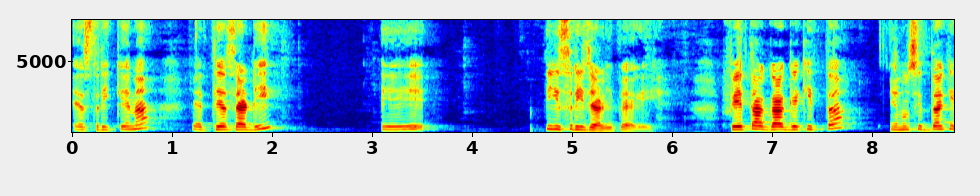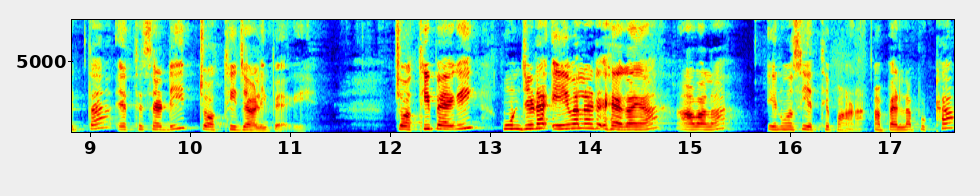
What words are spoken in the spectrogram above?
ਇਸ ਤਰੀਕੇ ਨਾਲ ਇੱਥੇ ਸਾਡੀ ਇਹ ਤੀਸਰੀ ਜਾਲੀ ਪੈ ਗਈ। ਫਿਰ ਧਾਗਾ ਅੱਗੇ ਕੀਤਾ, ਇਹਨੂੰ ਸਿੱਧਾ ਕੀਤਾ, ਇੱਥੇ ਸਾਡੀ ਚੌਥੀ ਜਾਲੀ ਪੈ ਗਈ। ਚੌਥੀ ਪੈ ਗਈ, ਹੁਣ ਜਿਹੜਾ ਇਹ ਵਾਲਾ ਹੈਗਾ ਆ ਆ ਵਾਲਾ, ਇਹਨੂੰ ਅਸੀਂ ਇੱਥੇ ਪਾਣਾ ਆ ਪਹਿਲਾ ਪੁੱਠਾ,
